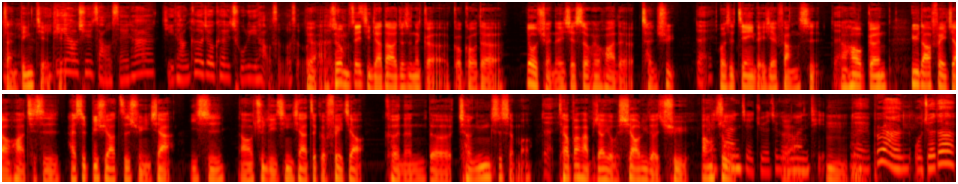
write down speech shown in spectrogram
斩钉截铁一定。要去找谁，他几堂课就可以处理好什么什么。对啊，所以我们这一集聊到的就是那个狗狗的幼犬的一些社会化的程序，对或者是建议的一些方式。对然后跟遇到吠叫的话，其实还是必须要咨询一下医师，然后去理清一下这个吠叫可能的成因是什么，对才有办法比较有效率的去帮助。解决这个问题。嗯，对，不然我觉得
